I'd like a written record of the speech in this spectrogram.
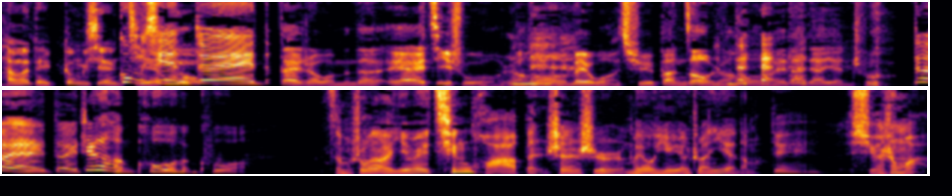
他们得贡献贡献对，带着我们的 AI 技术，然后 为我去伴奏，然后为大家演出。对对，这个很酷，很酷。怎么说呢？因为清华本身是没有音乐专业的嘛，对，学生嘛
